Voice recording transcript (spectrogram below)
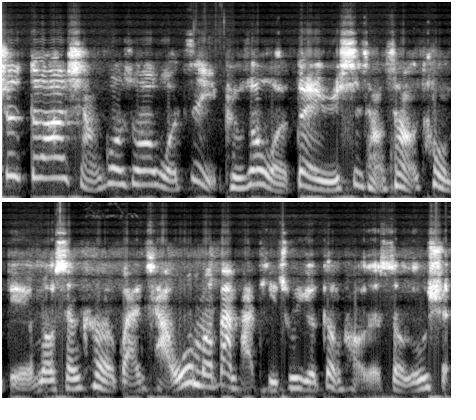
就都要想过说，我自己，比如说我对于市场上的痛点有没有深刻的观察，我有没有办法提出一个更好的 solution？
